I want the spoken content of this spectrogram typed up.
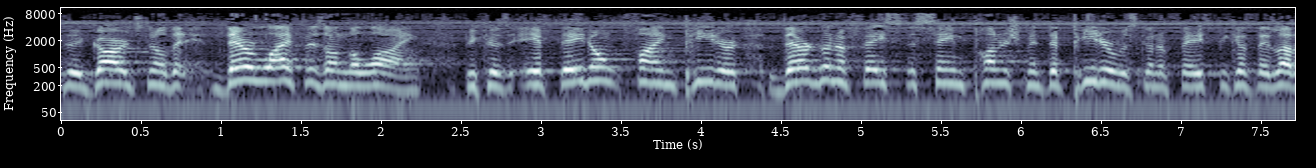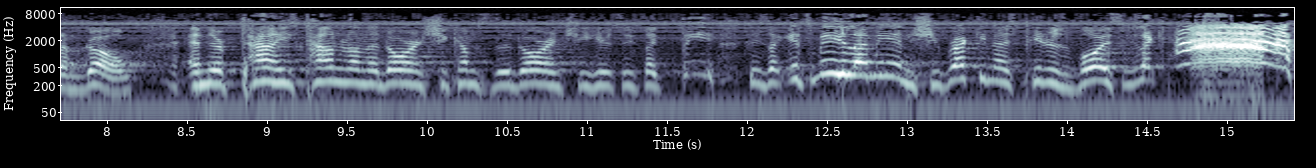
the guards know that their life is on the line because if they don't find Peter, they're going to face the same punishment that Peter was going to face because they let him go and they're pound, he's pounding on the door, and she comes to the door, and she hears, he's like, she's like, it's me, let me in. She recognized Peter's voice. He's like, ah!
